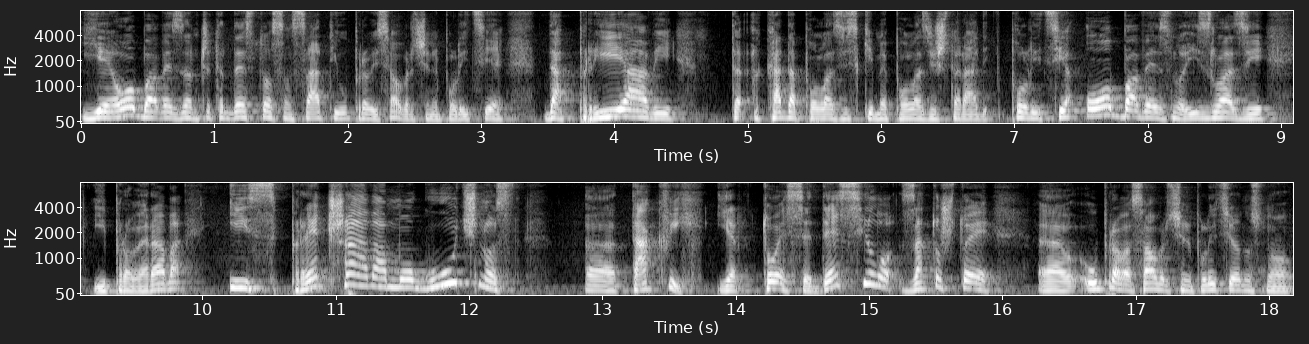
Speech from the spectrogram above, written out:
je obavezan 48 sati upravi saobraćene policije da prijavi kada polazi, s kime polazi, šta radi. Policija obavezno izlazi i proverava i sprečava mogućnost uh, takvih, jer to je se desilo zato što je uh, uprava saobraćene policije, odnosno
